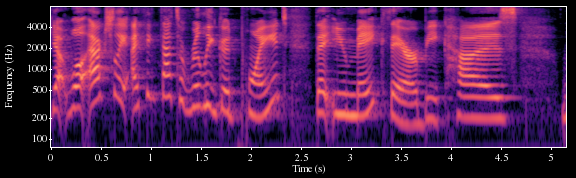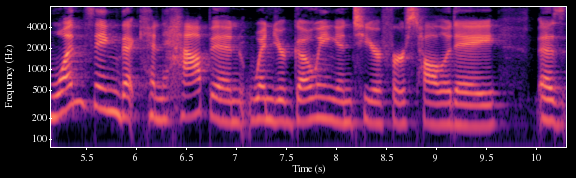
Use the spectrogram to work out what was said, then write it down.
yeah well actually i think that's a really good point that you make there because one thing that can happen when you're going into your first holiday as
